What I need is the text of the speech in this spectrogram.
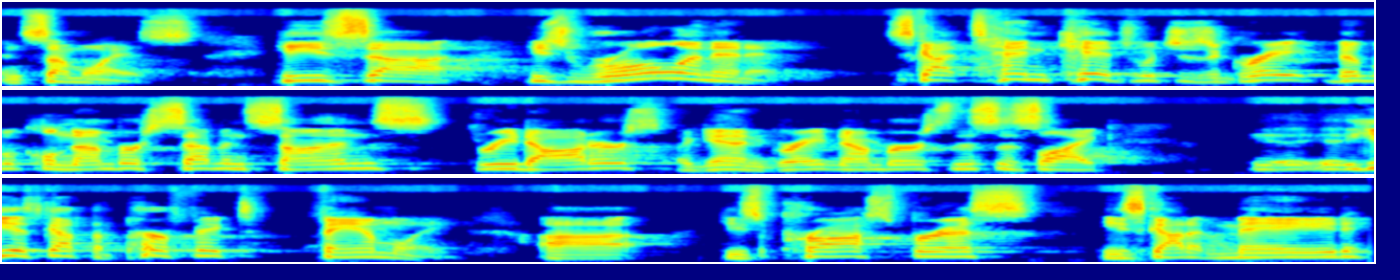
in some ways. He's, uh, he's rolling in it. He's got 10 kids, which is a great biblical number, seven sons, three daughters. Again, great numbers. This is like, he has got the perfect family. Uh, he's prosperous. He's got it made.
